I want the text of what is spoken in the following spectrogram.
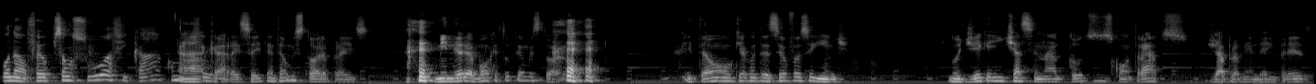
Ou não, foi opção sua ficar? Como ah, foi? cara, isso aí tem até uma história para isso. Mineiro é bom que tu tem uma história. então, o que aconteceu foi o seguinte, no dia que a gente tinha assinado todos os contratos, já para vender a empresa,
